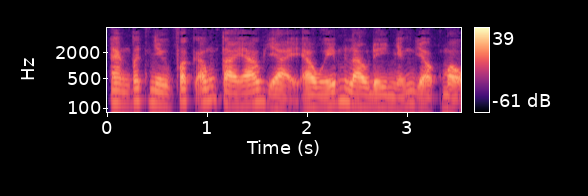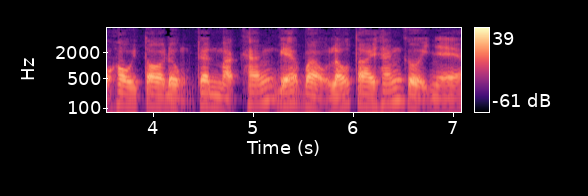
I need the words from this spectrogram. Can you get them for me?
An Bích Như phất ống tay áo dài, âu yếm lau đi những giọt mồ hôi to đùng trên mặt hắn, ghé vào lỗ tai hắn cười nhẹ.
